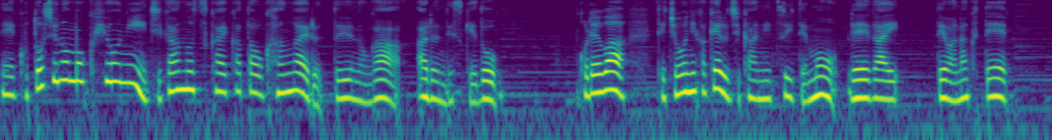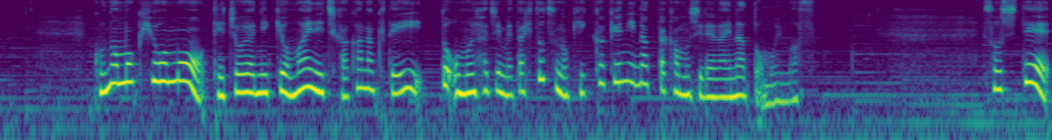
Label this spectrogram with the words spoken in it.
で今年の目標に時間の使い方を考えるというのがあるんですけどこれは手帳にかける時間についても例外ではなくてこの目標も手帳や日記を毎日書かなくていいと思い始めた一つのきっかけになったかもしれないなと思います。そして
